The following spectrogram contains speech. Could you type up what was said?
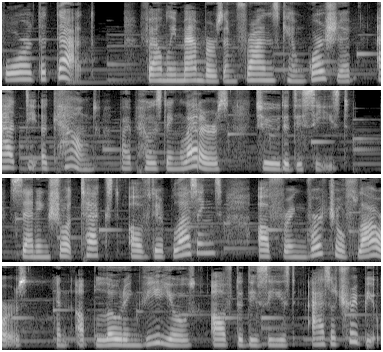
for the dead. Family members and friends can worship at the account by posting letters to the deceased, sending short text of their blessings, offering virtual flowers, and uploading videos of the deceased as a tribute.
